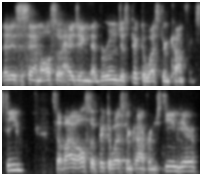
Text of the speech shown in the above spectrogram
That is to say, I'm also hedging that Varun just picked a Western Conference team. So if I also picked a Western Conference team here,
